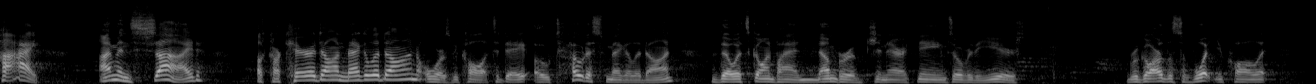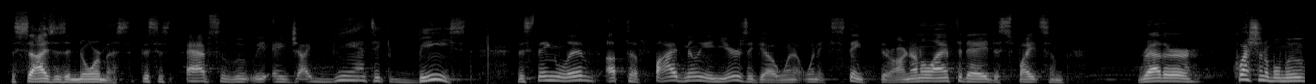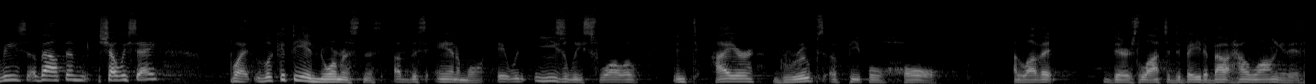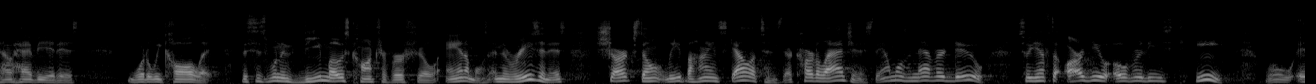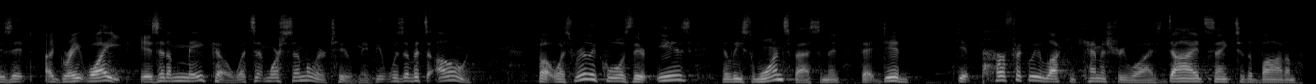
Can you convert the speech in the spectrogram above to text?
Hi, I'm inside a Carcharodon megalodon, or as we call it today, Otodus megalodon, though it's gone by a number of generic names over the years. Regardless of what you call it, the size is enormous. This is absolutely a gigantic beast. This thing lived up to 5 million years ago when it went extinct. There are none alive today, despite some rather questionable movies about them, shall we say. But look at the enormousness of this animal. It would easily swallow entire groups of people whole. I love it. There's lots of debate about how long it is, how heavy it is. What do we call it? This is one of the most controversial animals. And the reason is sharks don't leave behind skeletons. They're cartilaginous. They almost never do. So you have to argue over these teeth. Well, is it a great white? Is it a mako? What's it more similar to? Maybe it was of its own. But what's really cool is there is at least one specimen that did get perfectly lucky chemistry wise, died, sank to the bottom,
